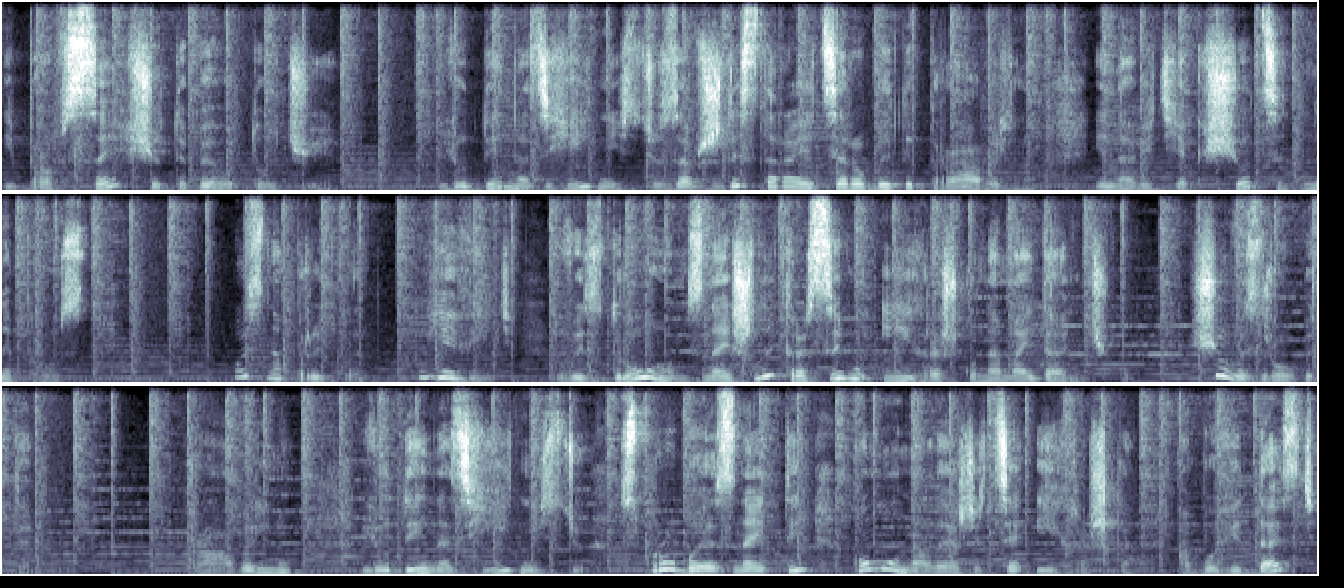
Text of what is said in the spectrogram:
і про все, що тебе оточує. Людина з гідністю завжди старається робити правильно, і навіть якщо це непросто. Ось, наприклад, уявіть, ви з другом знайшли красиву іграшку на майданчику. Що ви зробите? Правильно, людина з гідністю спробує знайти, кому належить ця іграшка, або віддасть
